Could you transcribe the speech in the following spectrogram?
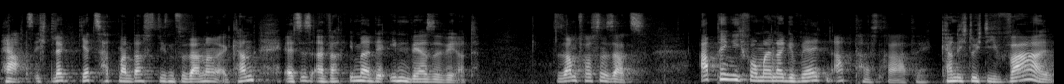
Hertz. Ich glaube, jetzt hat man das, diesen Zusammenhang erkannt. Es ist einfach immer der inverse Wert. Zusammenfassender Satz. Abhängig von meiner gewählten Abtastrate kann ich durch die Wahl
